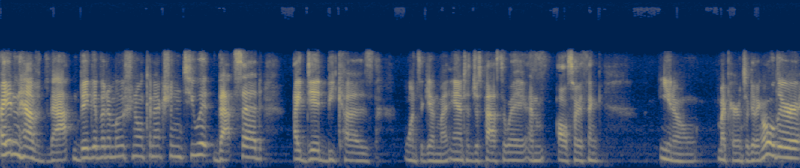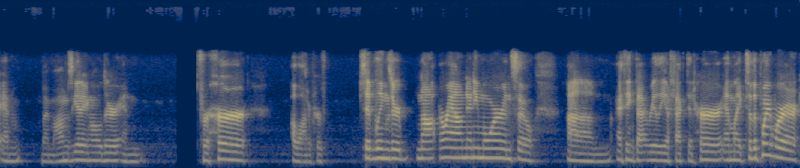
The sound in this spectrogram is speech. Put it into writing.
i didn't have that big of an emotional connection to it that said i did because once again my aunt had just passed away and also i think you know my parents are getting older and my mom's getting older and for her a lot of her siblings are not around anymore, and so um, I think that really affected her, and like to the point where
